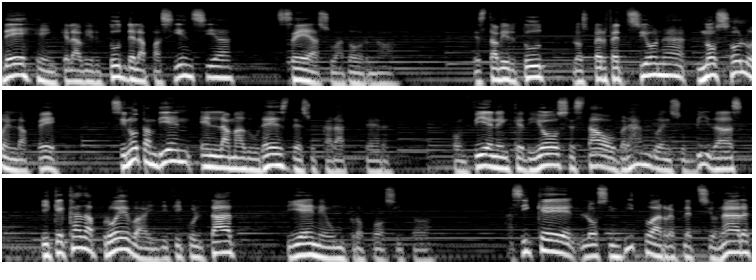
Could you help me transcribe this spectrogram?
dejen que la virtud de la paciencia sea su adorno. Esta virtud los perfecciona no solo en la fe, sino también en la madurez de su carácter. Confíen en que Dios está obrando en sus vidas y que cada prueba y dificultad tiene un propósito. Así que los invito a reflexionar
